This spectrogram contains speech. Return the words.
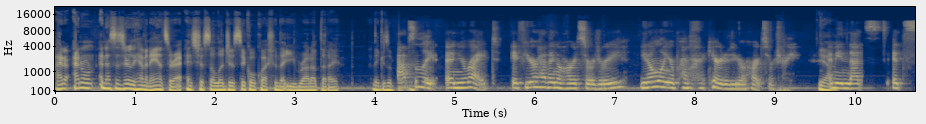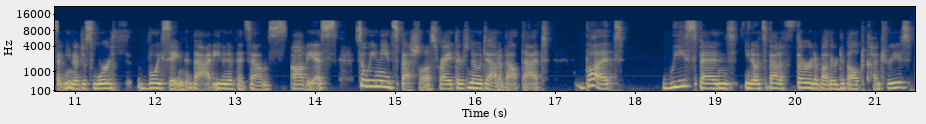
I don't, I don't necessarily have an answer. It's just a logistical question that you brought up that i I think is important. Absolutely. And you're right. If you're having a heart surgery, you don't want your primary care to do your heart surgery. Yeah. I mean, that's, it's, you know, just worth voicing that, even if it sounds obvious. So we need specialists, right? There's no doubt about that. But we spend, you know, it's about a third of other developed countries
